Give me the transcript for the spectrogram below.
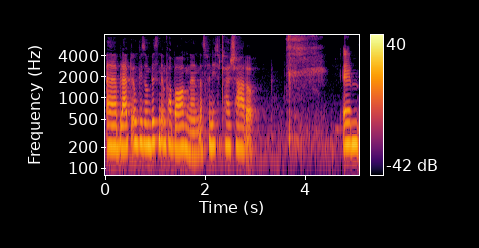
äh, bleibt irgendwie so ein bisschen im Verborgenen. Das finde ich total schade. Ähm,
